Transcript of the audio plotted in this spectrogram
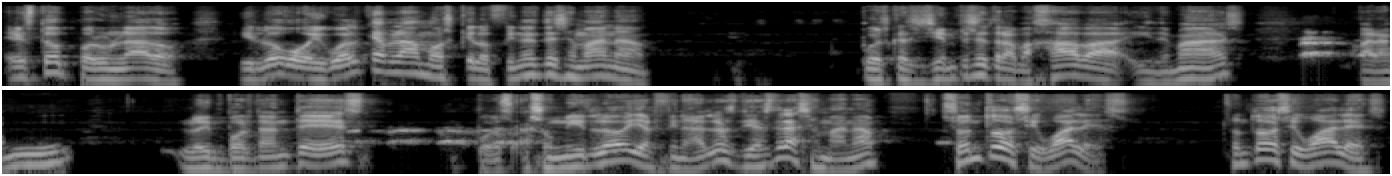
Esto por un lado. Y luego, igual que hablamos que los fines de semana, pues casi siempre se trabajaba y demás, para mí lo importante es pues asumirlo y al final los días de la semana son todos iguales. Son todos iguales.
